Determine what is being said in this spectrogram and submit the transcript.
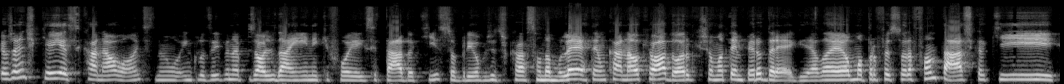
eu já indiquei esse canal antes, no, inclusive no episódio da Ine que foi citado aqui sobre objetificação da mulher. Tem um canal que eu adoro que chama Tempero Drag. Ela é uma professora fantástica que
